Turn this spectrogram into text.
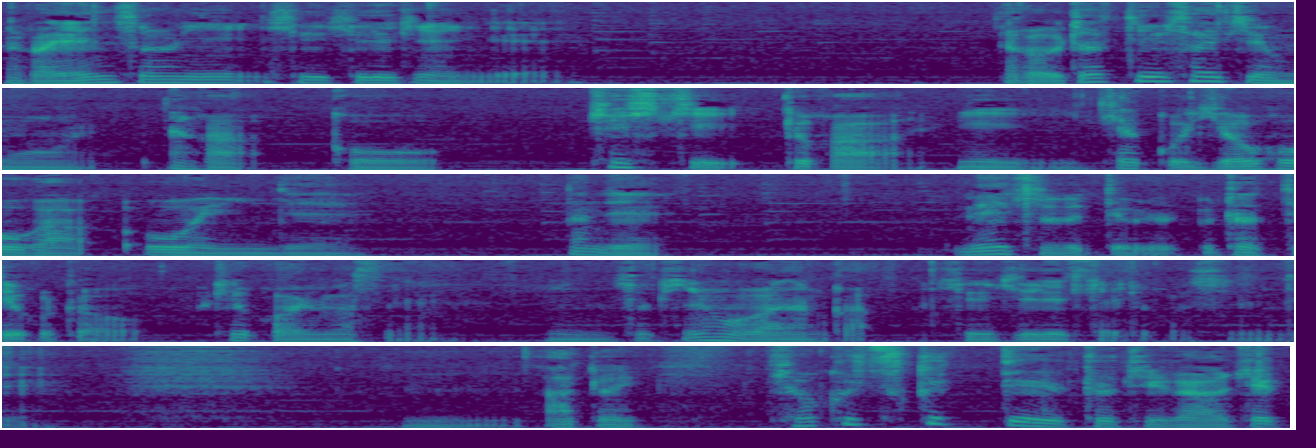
なんか演奏に集中できないんでなんか歌ってる最中もなんかこう景色とかに結構情報が多いんでなんで目つぶって歌ってること結構ありますね。うん。そっちの方がなんか集中できたりとかするんで。あと曲作ってる時が結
